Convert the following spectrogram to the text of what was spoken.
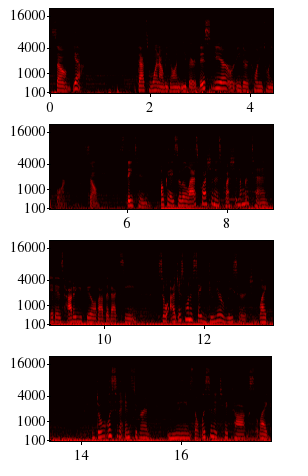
So yeah, that's when I'll be going either this year or either 2024. So stay tuned. Okay, so the last question is question number 10. It is how do you feel about the vaccine? So I just want to say do your research. Like don't listen to Instagram memes, don't listen to TikToks. Like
